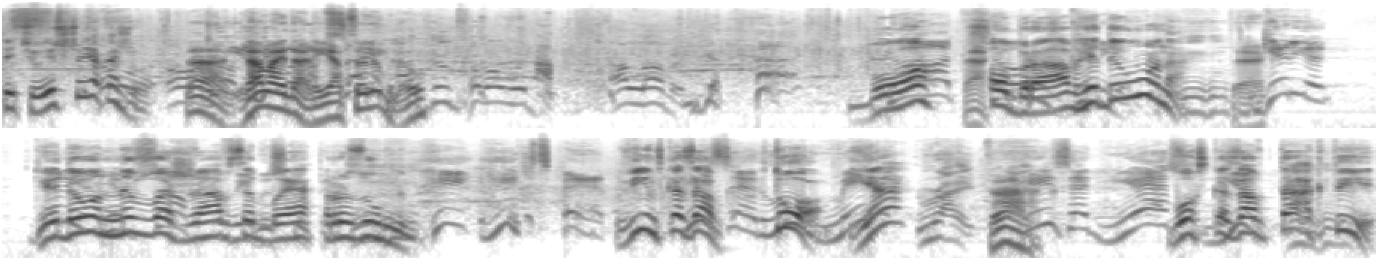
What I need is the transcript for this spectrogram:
ти чуєш, що я кажу? Так, давай далі. Я це люблю. Бог обрав Гедеона. Так. Гедеон не вважав себе розумним. Він сказав: Хто? Я? Так. Бог сказав, так, ти.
